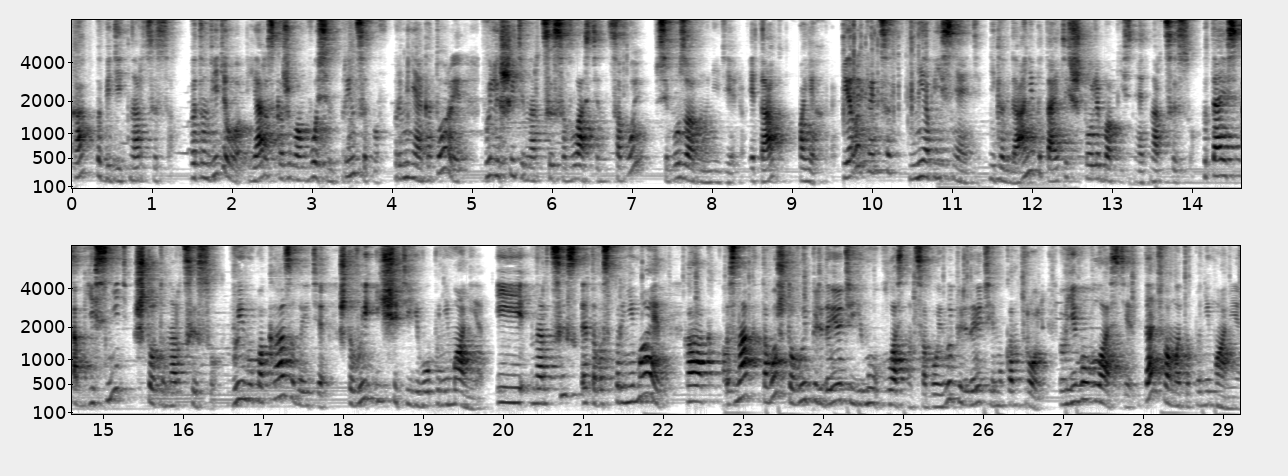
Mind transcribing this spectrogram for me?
Как победить нарцисса? В этом видео я расскажу вам 8 принципов, применяя которые вы лишите нарцисса власти над собой всего за одну неделю. Итак, поехали. Первый принцип – не объясняйте. Никогда не пытайтесь что-либо объяснять нарциссу. Пытаясь объяснить что-то нарциссу, вы ему показываете, что вы ищете его понимание. И нарцисс это воспринимает как знак того, что вы передаете ему власть над собой, вы передаете ему контроль. В его власти дать вам это понимание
